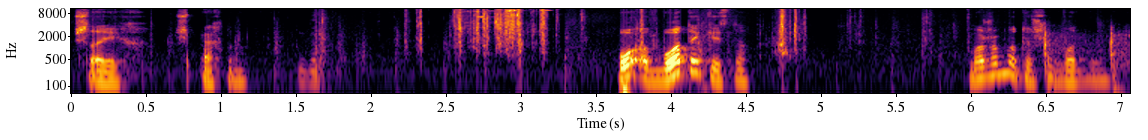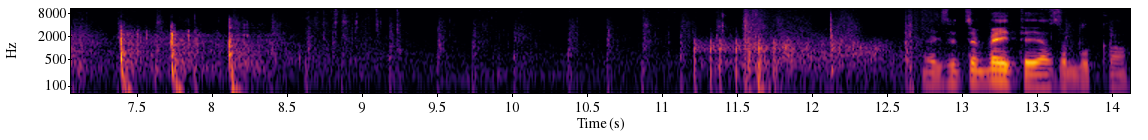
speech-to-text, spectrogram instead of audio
Пішли їх, шпехнемо. Да. Бо, бот якийсь, ну? Може бути, що бот був. Як звідти вийти, я заблукав.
